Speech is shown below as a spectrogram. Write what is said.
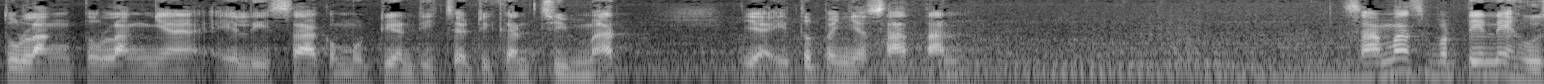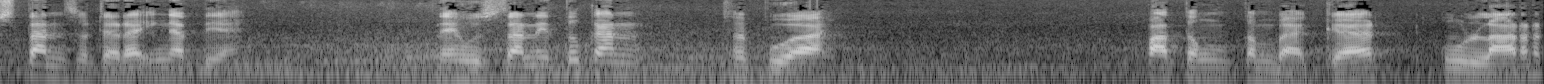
tulang-tulangnya Elisa kemudian dijadikan jimat, ya itu penyesatan. Sama seperti Nehustan, saudara ingat ya. Nehustan itu kan sebuah patung tembaga ular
